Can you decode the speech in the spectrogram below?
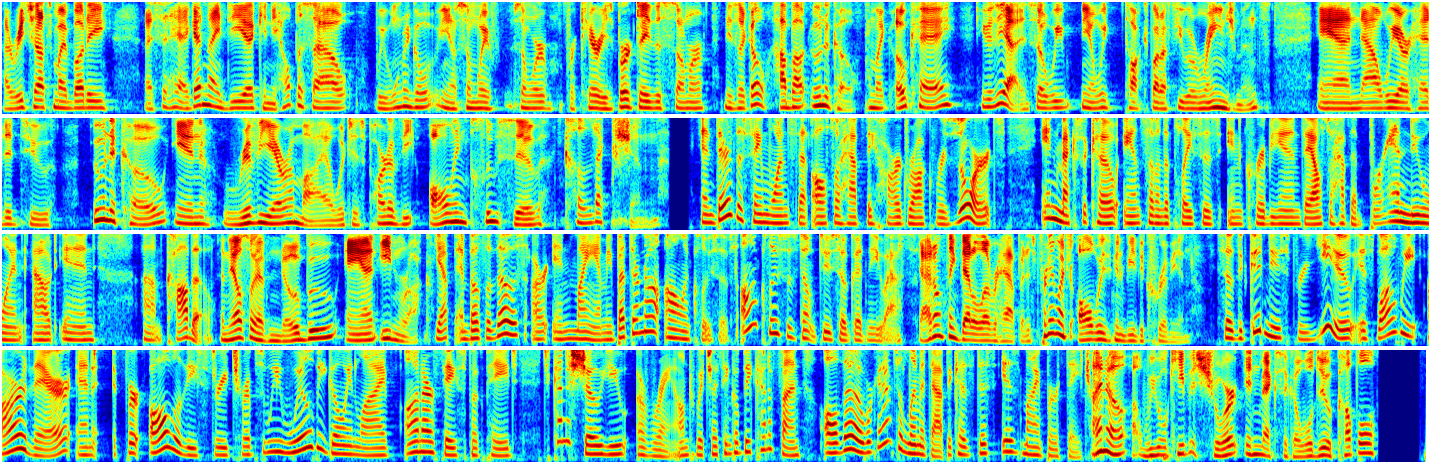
I reached out to my buddy and I said, Hey, I got an idea. Can you help us out? We want to go, you know, somewhere somewhere for Kerri's birthday this summer. And he's like, Oh, how about Unico? I'm like, okay. He goes, Yeah. And so we, you know, we talked about a few arrangements and now we are headed to Unico in Riviera Maya, which is part of the all inclusive collection. And they're the same ones that also have the Hard Rock resorts in Mexico and some of the places in Caribbean. They also have the brand new one out in um, Cabo. And they also have Nobu and Eden Roc. Yep, and both of those are in Miami, but they're not all inclusives. All inclusives don't do so good in the US. I don't think that'll ever happen. It's pretty much always going to be the Caribbean. So the good news for you is while we are there, and for all of these three trips, we will be going live on our Facebook page to kind of show you around, which I think will be kind of fun. Although we're going to have to limit that because this is my birthday trip. I know. We will keep it short in Mexico. We'll do a couple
